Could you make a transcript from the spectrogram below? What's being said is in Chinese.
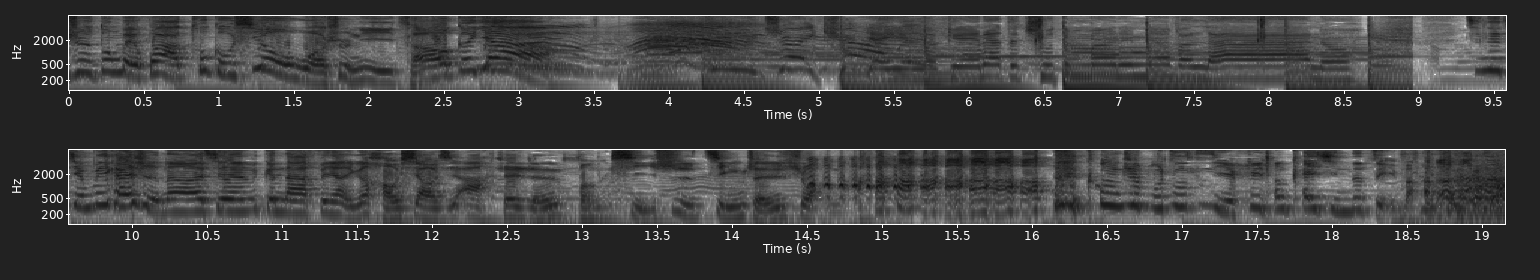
是东北话脱口秀，我是你曹哥呀。今天节目一开始呢，先跟大家分享一个好消息啊，这人逢喜事精神爽啊，控制不住自己非常开心的嘴巴。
